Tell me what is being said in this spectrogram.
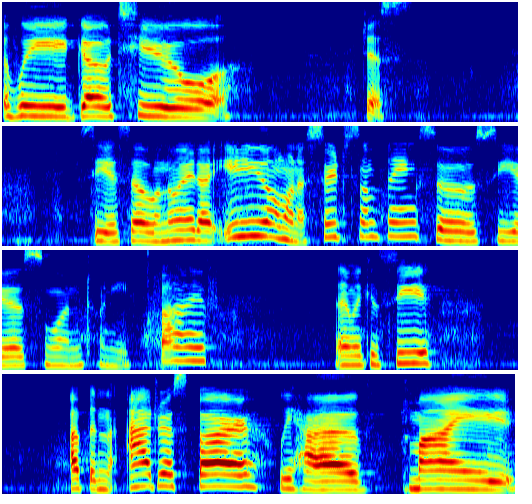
if we go to just cs.illinois.edu, I want to search something, so CS125. Then we can see up in the address bar, we have my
